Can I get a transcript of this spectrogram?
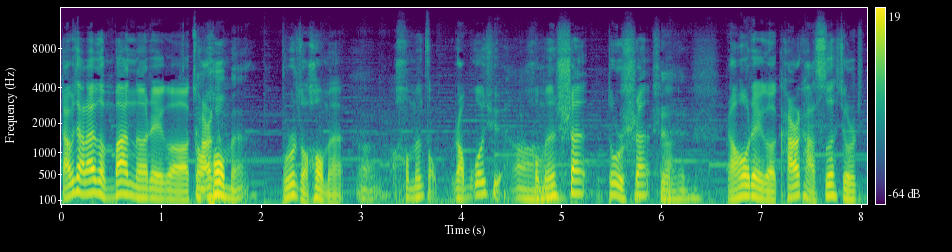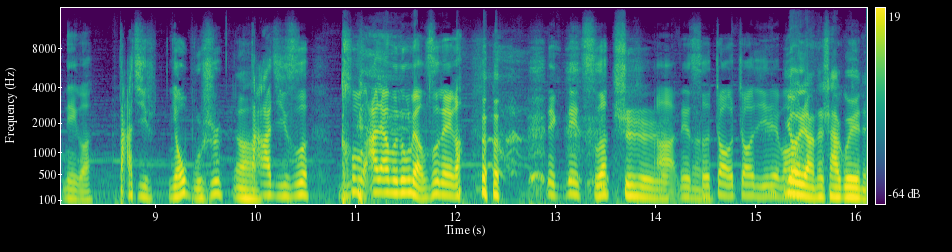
打不下来怎么办呢？这个走后门，不是走后门，嗯，后门走绕不过去，啊后门山都是山，啊是是。然后这个卡尔卡斯就是那个大祭鸟捕师、啊，大祭司坑了阿伽门农两次那个，那那词是是是啊，那词嗯召召集这帮又让他杀闺女，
